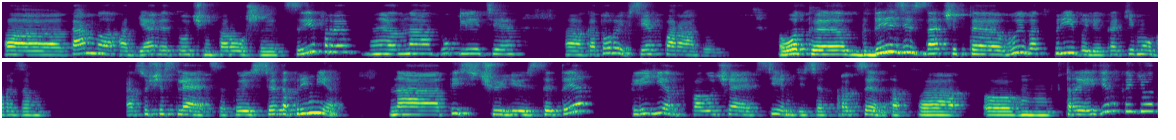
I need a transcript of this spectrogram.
там объявят очень хорошие цифры э, на двухлетие, которые всех порадуют. Вот э, в ДЭЗе, значит, э, вывод прибыли каким образом осуществляется. То есть это пример. На 1000 USDT клиент получает 70% э, в трейдинг идет,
